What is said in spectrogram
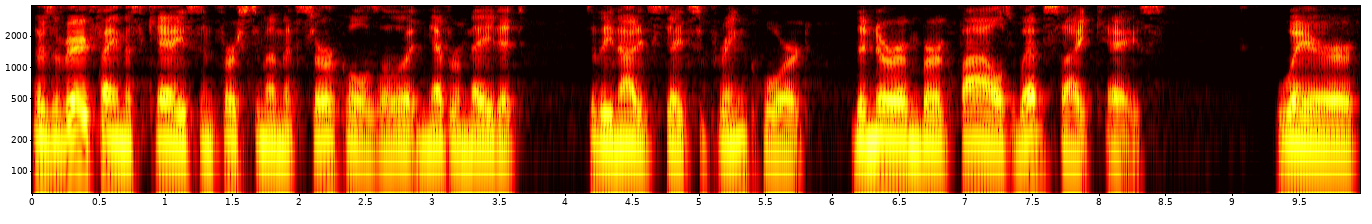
there's a very famous case in First Amendment circles, although it never made it to the United States Supreme Court, the Nuremberg Files website case, where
